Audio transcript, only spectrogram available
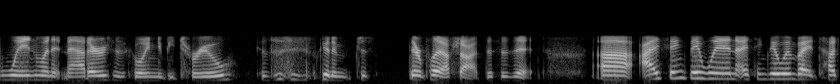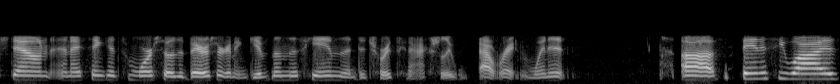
win when it matters is going to be true because this is going to just their playoff shot. This is it. Uh, I think they win. I think they win by a touchdown, and I think it's more so the Bears are going to give them this game than Detroit's going to actually outright and win it. Uh, fantasy wise,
